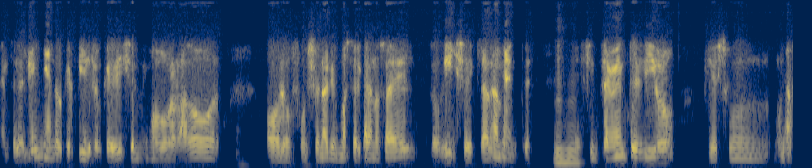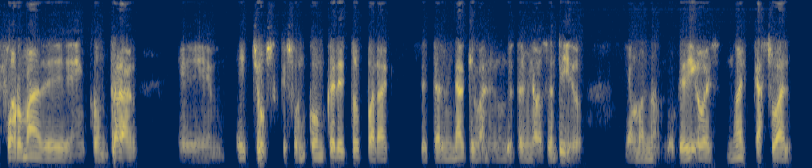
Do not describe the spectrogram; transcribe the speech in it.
entre líneas lo que pide, lo que dice el mismo gobernador o los funcionarios más cercanos a él, lo dice claramente. Eh, simplemente digo que es una forma de encontrar eh, hechos que son concretos para determinar que van en un determinado sentido. Digamos, lo que digo es, no es casual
